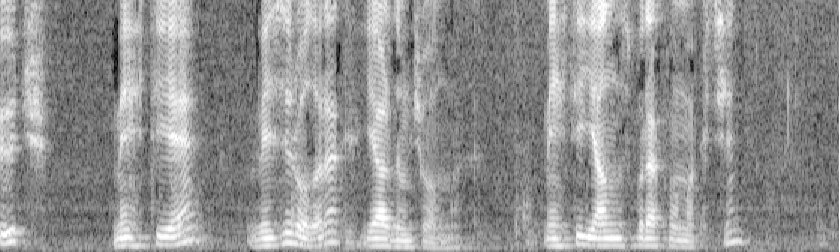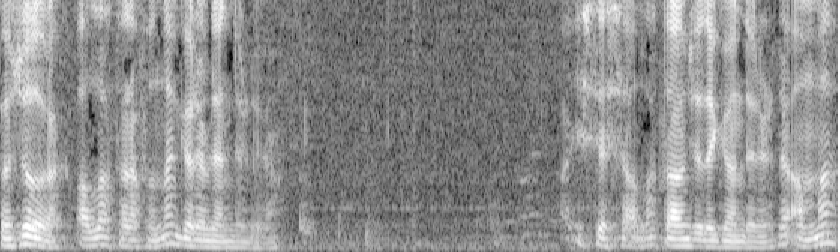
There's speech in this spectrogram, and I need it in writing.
Üç, Mehdi'ye vezir olarak yardımcı olmak. Mehdi'yi yalnız bırakmamak için özel olarak Allah tarafından görevlendiriliyor. İstese Allah daha önce de gönderirdi ama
